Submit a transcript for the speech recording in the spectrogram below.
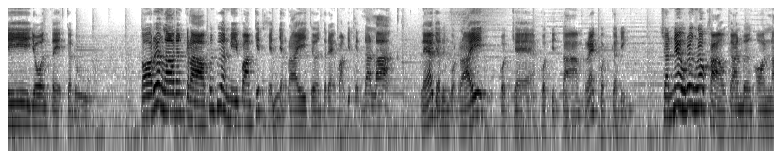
ฎีโยนเศษกระดูกต่อเรื่องราวดังกล่าวเพื่อนๆมีความคิดเห็นอย่างไรเชิญแสดงความคิดเห็นด้านล่าง แล้วอย่าลืมกดไลค์กดแชร์ กดติดตามและกดกระดิ่งชันแนลเรื่องเล่าข่าวการเมืองออนไล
